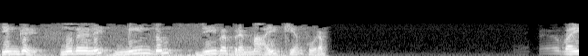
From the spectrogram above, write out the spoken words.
இங்கு முதலில் மீண்டும் ஜீவ பிரம்ம ஐக்கியம் கூற வை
